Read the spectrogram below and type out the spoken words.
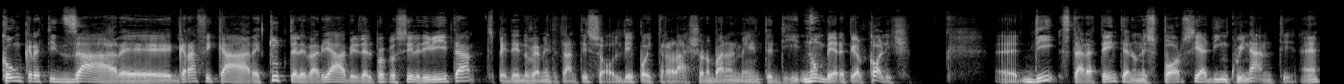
concretizzare, graficare tutte le variabili del proprio stile di vita, spendendo ovviamente tanti soldi, e poi tralasciano banalmente di non bere più alcolici. eh, di stare attenti a non esporsi ad inquinanti. Eh?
